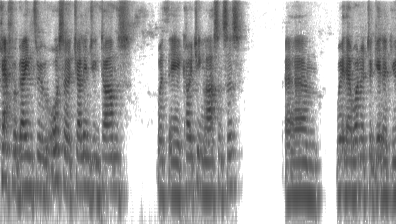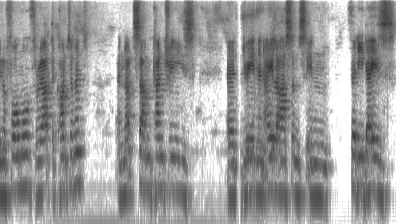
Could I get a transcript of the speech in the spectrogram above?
CAF were going through also challenging times with their coaching licenses, um, where they wanted to get it uniformal throughout the continent and not some countries uh, doing an A license in 30 days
